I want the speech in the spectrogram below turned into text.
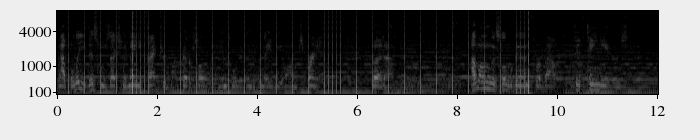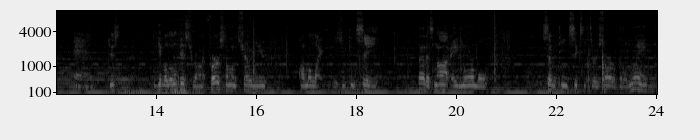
and I believe this one is actually manufactured by Pedersoli and imported under the Navy Arms brand. But uh, I've owned this little gun for about 15 years and just to give a little history on it. First, I want to show you on the length. As you can see, that is not a normal 1763 Charleville length.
